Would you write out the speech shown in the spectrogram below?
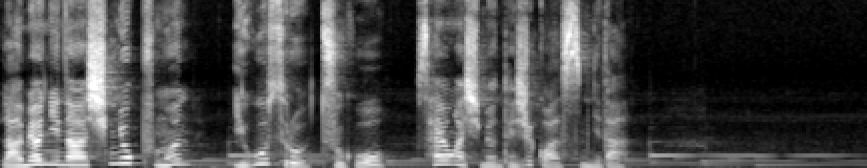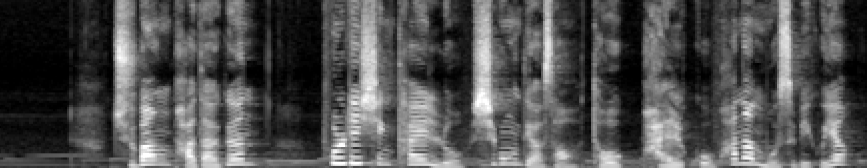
라면이나 식료품은 이곳으로 두고 사용하시면 되실 것 같습니다. 주방 바닥은 폴리싱 타일로 시공되어서 더욱 밝고 환한 모습이고요.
